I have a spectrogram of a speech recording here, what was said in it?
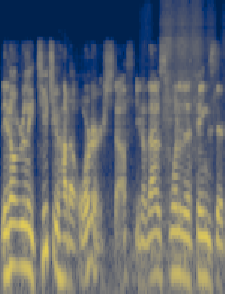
they don't really teach you how to order stuff. You know, that was one of the things that,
